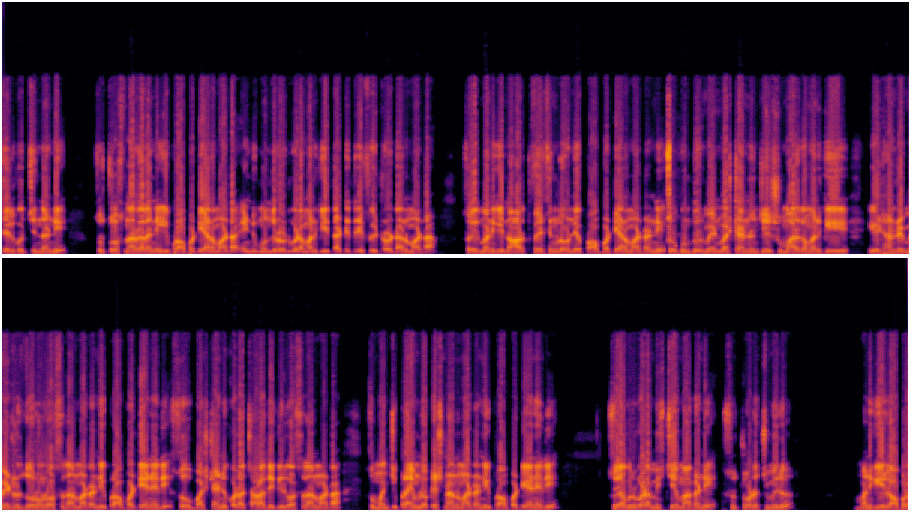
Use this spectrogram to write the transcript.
సేల్కి వచ్చిందండి సో చూస్తున్నారు కదండి ఈ ప్రాపర్టీ అన్నమాట. ఇంటి ముందు రోడ్ కూడా మనకి థర్టీ త్రీ ఫీట్ రోడ్ అన్నమాట. సో ఇది మనకి నార్త్ ఫేసింగ్లో ఉండే ప్రాపర్టీ అనమాట అండి. So Guntur main bus stand నుంచి సుమారుగా మనకి ఎయిట్ హండ్రెడ్ మీటర్స్ దూరంలో వస్తుంది అనమాట అండి ఈ ప్రాపర్టీ అనేది. సో బస్ స్టాండ్ కూడా చాలా దగ్గరగా వస్తుంది అనమాట సో మంచి ప్రైమ్ లొకేషన్ అనమాట అండి ఈ ప్రాపర్టీ అనేది. సో ఎవరు కూడా మిస్ చేయమాకండి. సో చూడొచ్చు మీరు. మనకి లోపల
